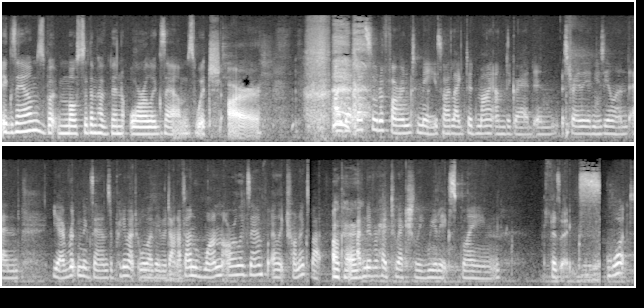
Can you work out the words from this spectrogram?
exams, but most of them have been oral exams, which are I, that, that's sort of foreign to me. So I like did my undergrad in Australia, New Zealand, and yeah, written exams are pretty much all I've ever done. I've done one oral exam for electronics, but okay. I've never had to actually really explain physics. What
